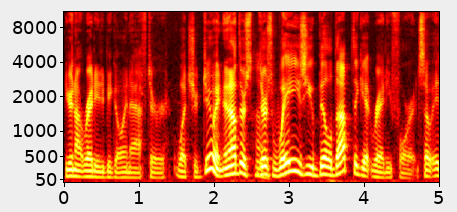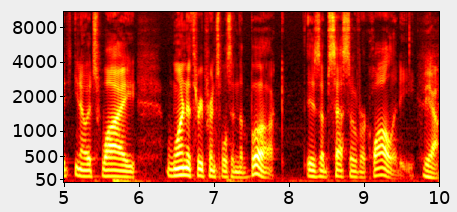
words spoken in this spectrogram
you're not ready to be going after what you're doing. And now there's there's ways you build up to get ready for it. So it you know it's why one of three principles in the book is obsess over quality Yeah.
